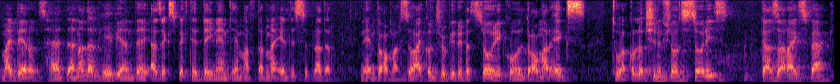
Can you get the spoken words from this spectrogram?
my parents had another baby and they, as expected, they named him after my eldest brother named Omar. So I contributed a story called Omar X to a collection of short stories, Gaza Writes Back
